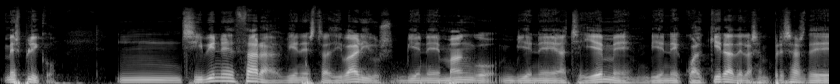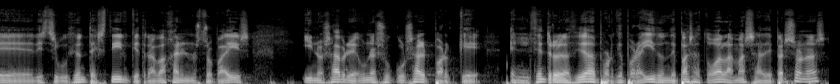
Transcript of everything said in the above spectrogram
Me explico. Mm, si viene Zara, viene Stradivarius, viene Mango, viene HM, viene cualquiera de las empresas de distribución textil que trabajan en nuestro país y nos abre una sucursal porque en el centro de la ciudad, porque por ahí es donde pasa toda la masa de personas,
